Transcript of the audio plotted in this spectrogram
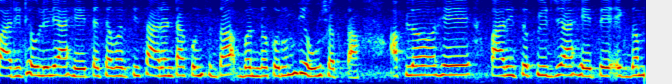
पारी ठेवलेली आहे त्याच्यावरती सारण टाकूनसुद्धा बंद करून घेऊ शकता. आपलं हे पारीचं पीठ जे आहे ते एकदम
